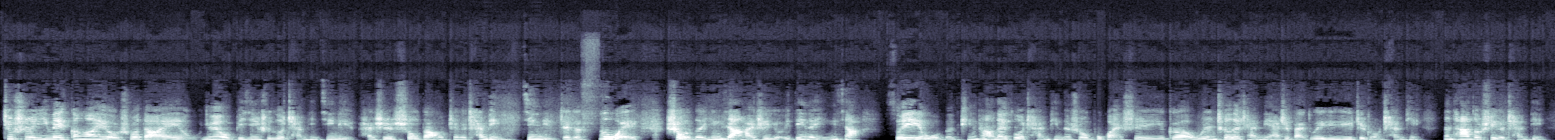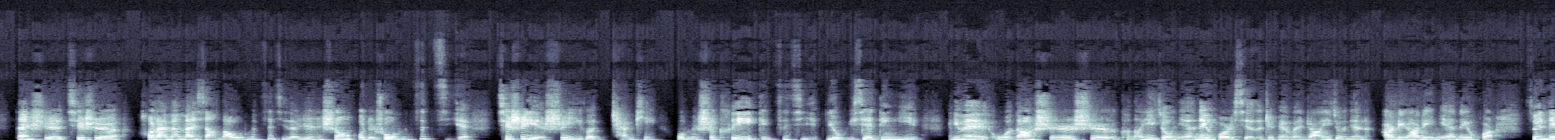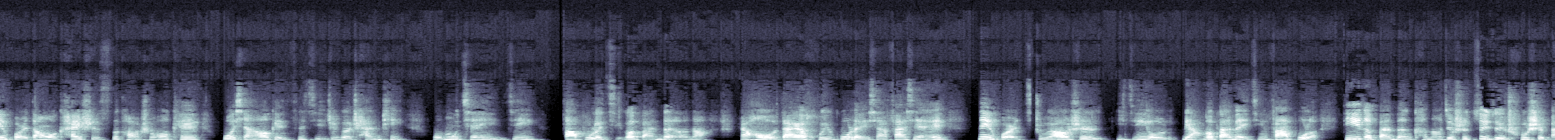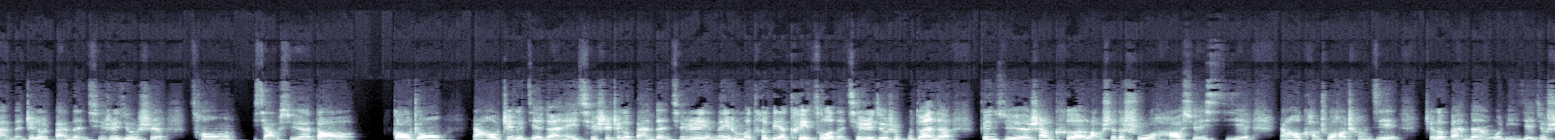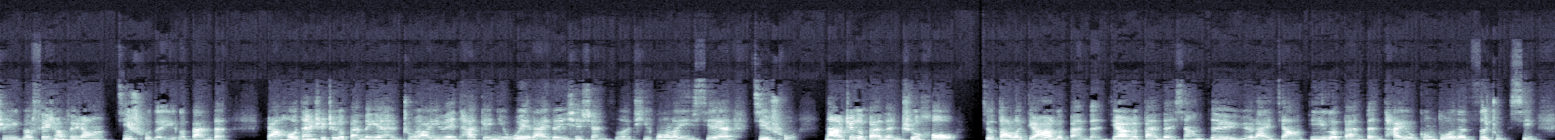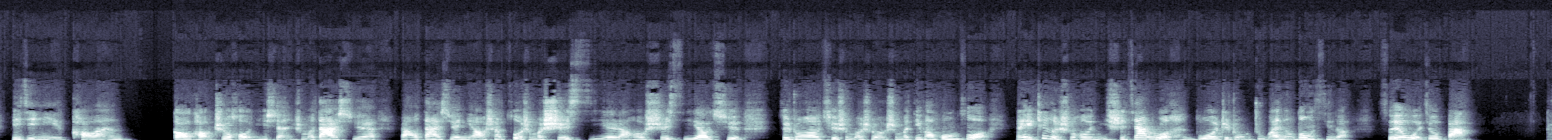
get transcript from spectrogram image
就是因为刚刚也有说到，哎，因为我毕竟是做产品经理，还是受到这个产品经理这个思维受的影响，还是有一定的影响。所以，我们平常在做产品的时候，不管是一个无人车的产品，还是百度 APP 这种产品，那它都是一个产品。但是，其实后来慢慢想到，我们自己的人生，或者说我们自己，其实也是一个产品。我们是可以给自己有一些定义。因为我当时是可能一九年那会儿写的这篇文章，一九年、二零二零年那会儿，所以那会儿当我开始思考说，OK，我想要给自己这个产品，我目前已经发布了几个版本了呢？然后我大概回顾了一下，发现哎，那会儿主要是已经有两个版本已经发布了。第一个版本可能就是最最初始版本，这个版本其实就是从小学到高中，然后这个阶段，哎，其实这个版本其实也没什么特别可以做的，其实就是不断的根据上课老师的输入好好学习，然后考出好成绩。这个版本我理解就是一个非常非常基础的一个版本。然后，但是这个版本也很重要，因为它给你未来的一些选择提供了一些基础。那这个版本之后就到了第二个版本，第二个版本相对于来讲，第一个版本它有更多的自主性。毕竟你考完高考之后，你选什么大学，然后大学你要上做什么实习，然后实习要去，最终要去什么时候什么地方工作，哎，这个时候你是加入了很多这种主观能动性的，所以我就把。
